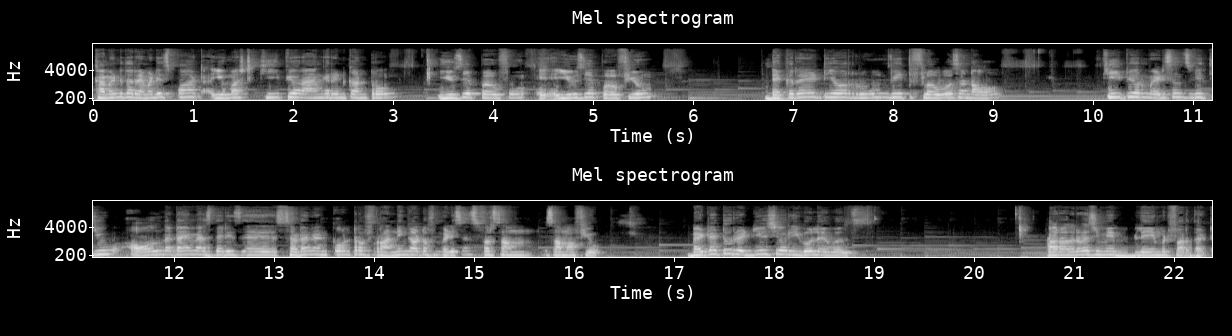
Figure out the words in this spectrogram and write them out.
Coming to the remedies part you must keep your anger in control. Use a perfume use a perfume. Decorate your room with flowers and all. Keep your medicines with you all the time as there is a sudden encounter of running out of medicines for some some of you. Better to reduce your ego levels or otherwise you may blame it for that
